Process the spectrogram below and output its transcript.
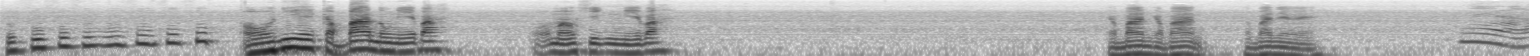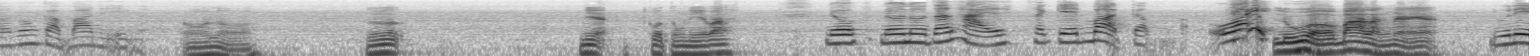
ฟุบฟุบฟุบฟุบฟุบฟุบฟุบฟุบอ๋อ นี่ไงกลับบ้านตรงนี้ปะอ๋อเมาส์คลิกตรงนี้ปะกลับบ้านกลับบ้านกลับบ้านยังไงไม่อะเราต้องกลับบ้านเองอะอ๋อเหรอ แล้ว เราเนี่ย กดตรงนี้ปะเดี๋ยวเดี๋ยวหนูจะถ่ายสเก็ตบอร์ดกับ โอ๊ย รู้เหรอว่าบ้านหลังไหนอะ ดูดิ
